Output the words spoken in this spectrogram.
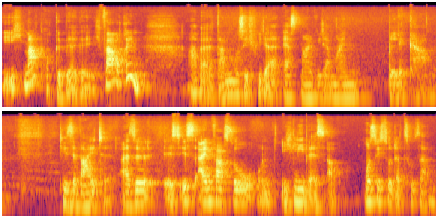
ich mag auch Gebirge, ich fahre auch hin, aber dann muss ich wieder erstmal wieder meinen Blick haben, diese Weite. Also es ist einfach so und ich liebe es auch, muss ich so dazu sagen.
